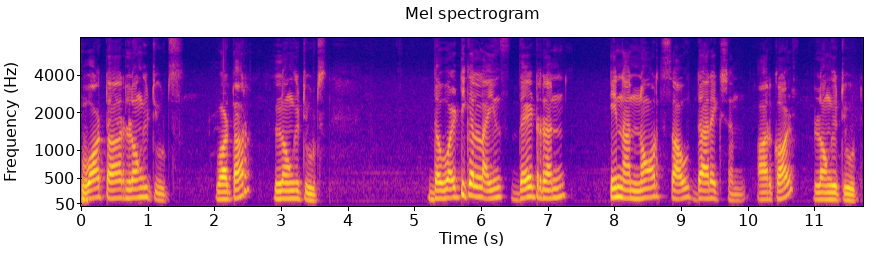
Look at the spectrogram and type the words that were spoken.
what are longitudes? What are longitudes? The vertical lines that run in a north south direction are called longitude.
